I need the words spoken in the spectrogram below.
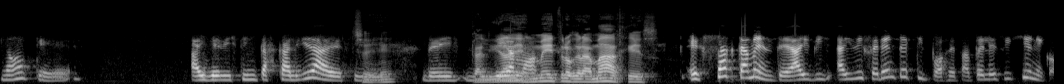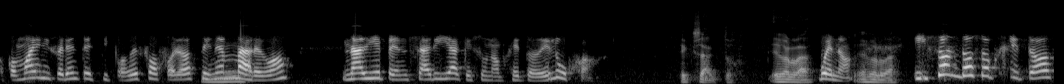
¿no? Que hay de distintas calidades. Sí. de, calidades, metros, gramajes. Exactamente, hay, hay diferentes tipos de papeles higiénicos, como hay diferentes tipos de fósforos, sin embargo, nadie pensaría que es un objeto de lujo. Exacto. Es verdad. Bueno, es verdad. y son dos objetos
